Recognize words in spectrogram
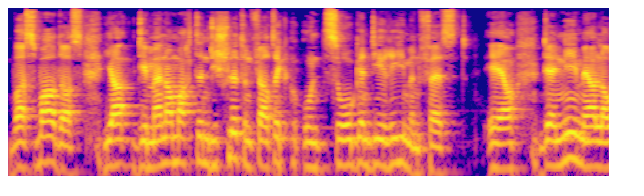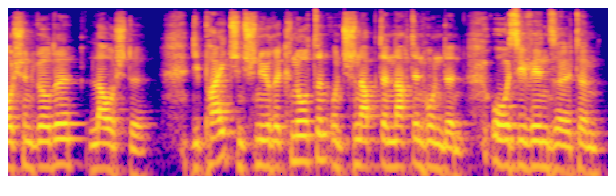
Was war das? Ja, die Männer machten die Schlitten fertig und zogen die Riemen fest. Er, der nie mehr lauschen würde, lauschte. Die Peitschenschnüre knurrten und schnappten nach den Hunden. Oh, sie winselten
